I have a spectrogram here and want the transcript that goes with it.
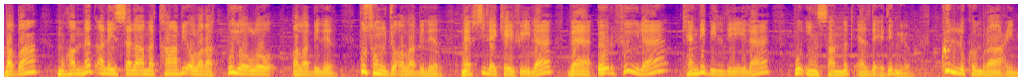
Baba Muhammed Aleyhisselam'a tabi olarak bu yolu alabilir, bu sonucu alabilir. Nefsiyle, keyfiyle ve örfüyle, kendi bildiğiyle bu insanlık elde edilmiyor. Kullukum ra'in.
